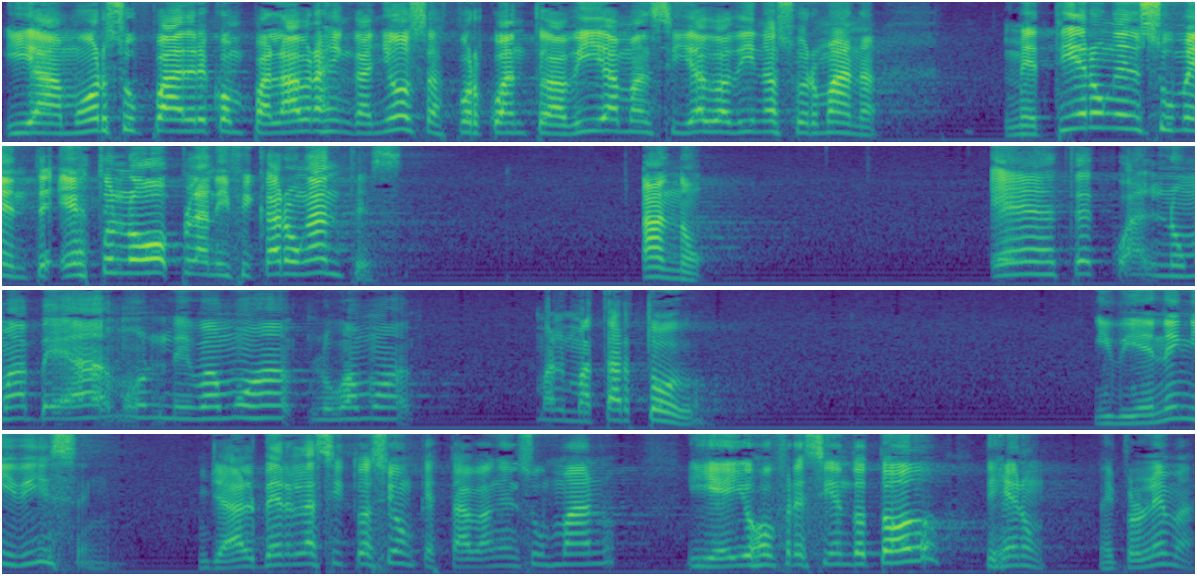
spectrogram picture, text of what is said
y a Amor su padre con palabras engañosas por cuanto había mancillado a Dina su hermana. Metieron en su mente, esto lo planificaron antes. Ah, no. Este cual nomás veamos, le vamos a, lo vamos a malmatar todo. Y vienen y dicen, ya al ver la situación que estaban en sus manos y ellos ofreciendo todo, dijeron, no hay problema.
